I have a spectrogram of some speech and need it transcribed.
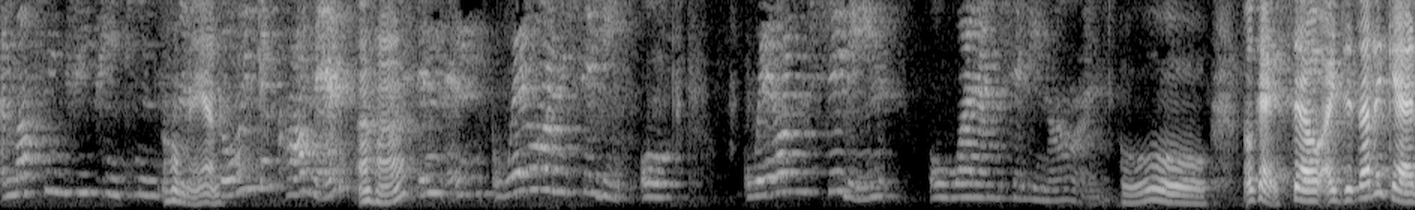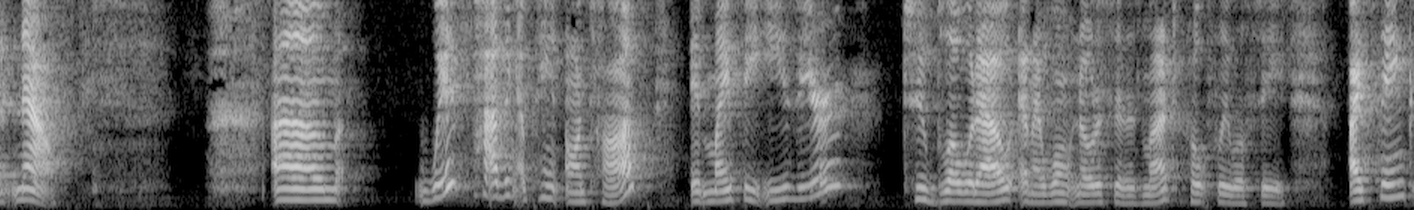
I'm offering free paintings. Oh, Just man. Go in the comments Uh huh. and, and where I'm sitting, or where I'm sitting, or what I'm sitting on. Ooh. Okay, so I did that again. Now, um, with having a paint on top, it might be easier to blow it out and I won't notice it as much. Hopefully we'll see. I think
